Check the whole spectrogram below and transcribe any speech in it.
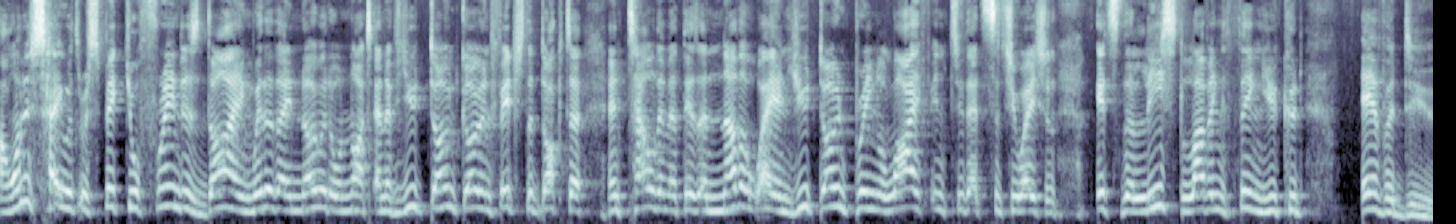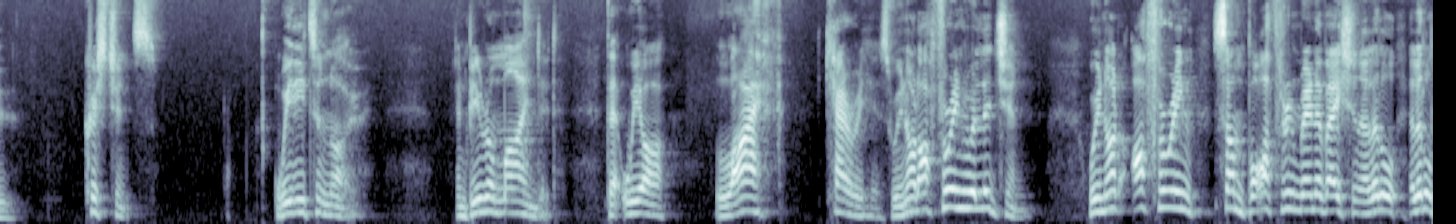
I want to say with respect, your friend is dying, whether they know it or not. And if you don't go and fetch the doctor and tell them that there's another way and you don't bring life into that situation, it's the least loving thing you could ever do. Christians, we need to know and be reminded that we are life carriers. We're not offering religion. We're not offering some bathroom renovation, a little, a little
